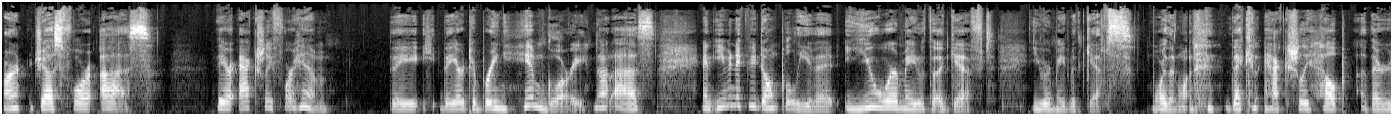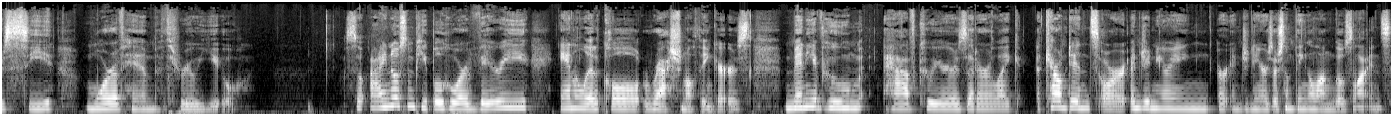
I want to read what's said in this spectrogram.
aren't just for us, they are actually for Him. They, they are to bring Him glory, not us. And even if you don't believe it, you were made with a gift. You were made with gifts, more than one, that can actually help others see more of Him through you. So, I know some people who are very analytical, rational thinkers, many of whom have careers that are like accountants or engineering or engineers or something along those lines.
